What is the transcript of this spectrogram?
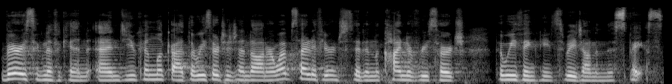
very significant. And you can look at the research agenda on our website if you're interested in the kind of research that we think needs to be done in this space.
